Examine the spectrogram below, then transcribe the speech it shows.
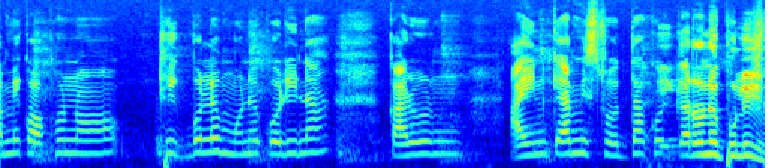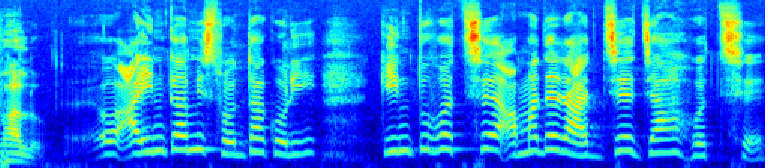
আমি কখনো ঠিক বলে মনে করি না কারণ আইনকে আমি শ্রদ্ধা করি। কারণে পুলিশ ভালো। আইনকে আমি শ্রদ্ধা করি। কিন্তু হচ্ছে আমাদের রাজ্যে যা হচ্ছে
